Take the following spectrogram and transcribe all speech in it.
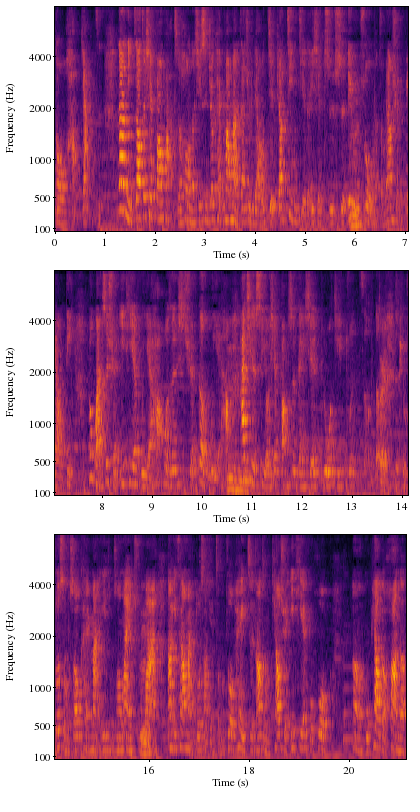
都好这样子。那你知道这些方法之后呢，其实你就可以慢慢再去了解比较进阶的一些知识，例如说我们怎么样选标的，不管是选 ETF 也好，或者是选个股也好，它其实是有一些方式跟一些逻辑准则的。对，比如说什么时候。可以买一，什么时候卖出啊？嗯、然后一次要买多少钱？怎么做配置？然后怎么挑选 ETF 或呃股票的话呢？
